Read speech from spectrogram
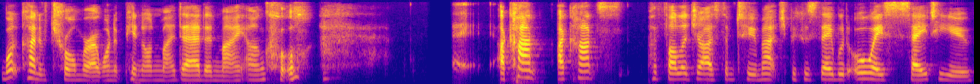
what kind of trauma I want to pin on my dad and my uncle, I can't I can't pathologize them too much because they would always say to you,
